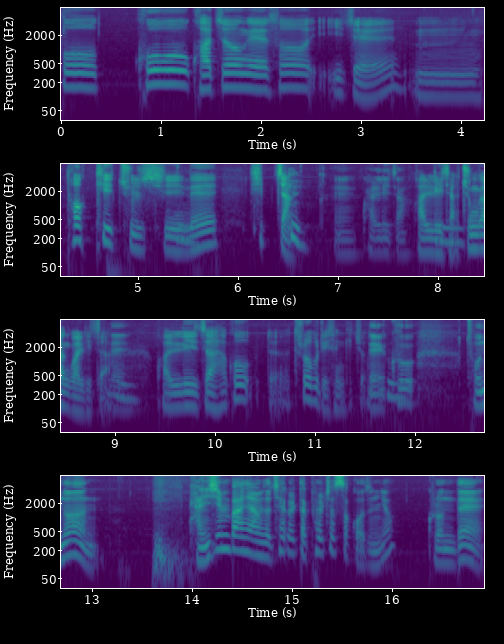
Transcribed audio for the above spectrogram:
뭐 그 과정에서 이제 음, 터키 출신의 십장 음. 네, 관리자. 관리자, 음. 중간 관리자, 네. 관리자하고 어, 트러블이 생기죠. 네, 그 저는 반신반의하면서 책을 딱 펼쳤었거든요. 그런데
